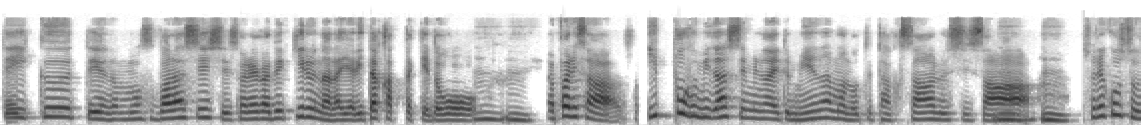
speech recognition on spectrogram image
ていくっていうのも素晴らしいし、それができるならやりたかったけど、うんうん。やっぱりさ、一歩踏み出してみないと見えないものってたくさんあるしさ、うんうんそれこそ、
